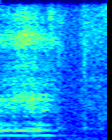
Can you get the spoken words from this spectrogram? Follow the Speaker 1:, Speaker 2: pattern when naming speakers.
Speaker 1: Bye.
